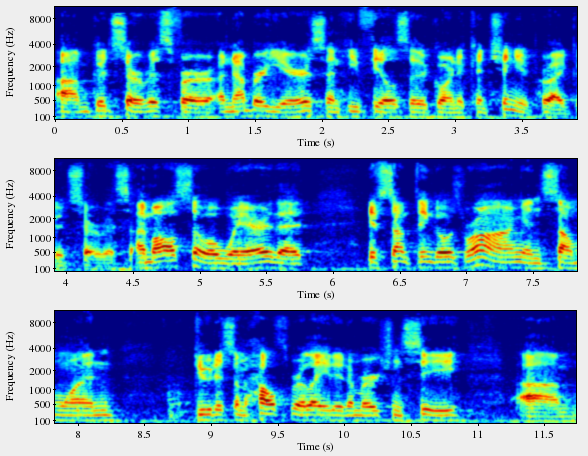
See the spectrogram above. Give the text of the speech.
um, good service for a number of years, and he feels that they're going to continue to provide good service. I'm also aware that if something goes wrong and someone, due to some health related emergency, um,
